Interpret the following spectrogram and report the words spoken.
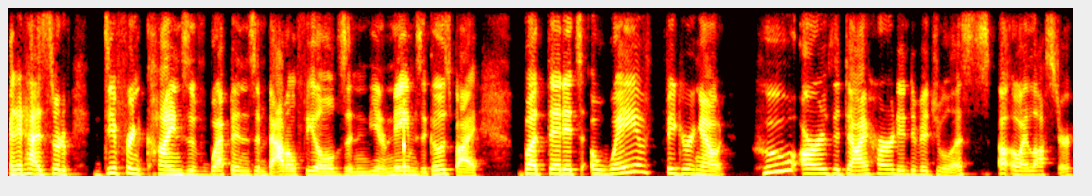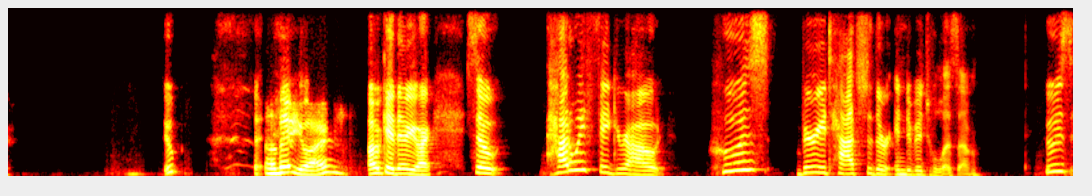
and it has sort of different kinds of weapons and battlefields and you know names it goes by, but that it's a way of figuring out who are the diehard individualists. Uh oh, I lost her. Oop. Oh, there you are. okay, there you are. So, how do we figure out who's very attached to their individualism? Who's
